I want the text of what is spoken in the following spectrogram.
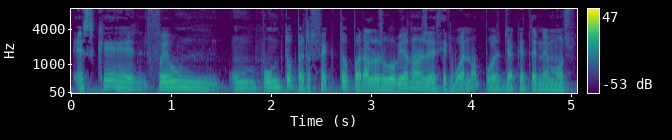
es que fue un, un, punto perfecto para los gobiernos de decir, bueno, pues ya que tenemos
